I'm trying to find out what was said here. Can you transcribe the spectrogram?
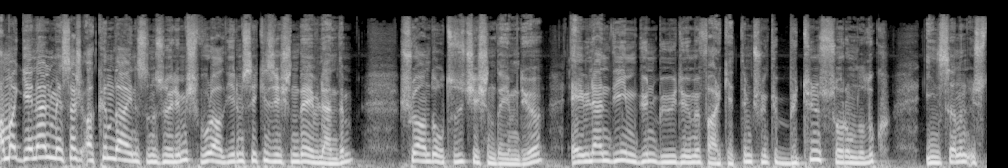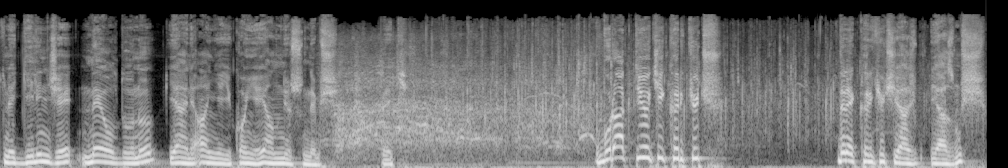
ama genel mesaj Akın da aynısını söylemiş. Vural 28 yaşında evlendim. Şu anda 33 yaşındayım diyor. Evlendiğim gün büyüdüğümü fark ettim. Çünkü bütün sorumluluk insanın üstüne gelince ne olduğunu yani Anya'yı Konya'yı anlıyorsun demiş. Peki. Burak diyor ki 43. Direkt 43 yaz- yazmış.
